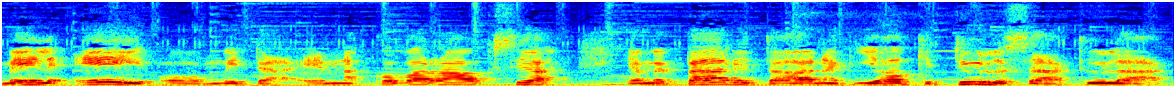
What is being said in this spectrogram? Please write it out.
meille ei ole mitään ennakkovarauksia ja me päädytään aina johonkin tylsää kylää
